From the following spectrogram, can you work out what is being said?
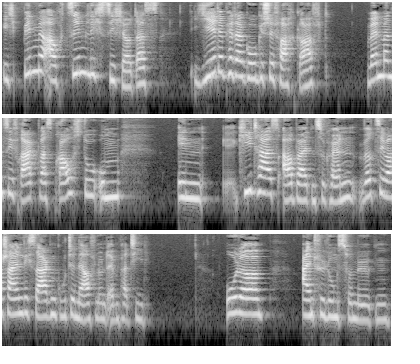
Ich bin mir auch ziemlich sicher, dass jede pädagogische Fachkraft wenn man sie fragt, was brauchst du, um in Kitas arbeiten zu können, wird sie wahrscheinlich sagen, gute Nerven und Empathie. Oder Einfühlungsvermögen.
